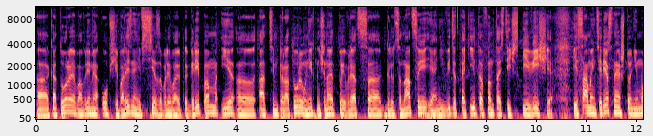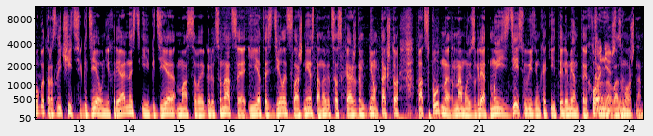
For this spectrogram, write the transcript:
э, которая во время общей болезни, они все заболевают гриппом, и э, от температуры у них начинают появляться галлюцинации, и они видят какие-то фантастические вещи. И самое интересное, что не могут различить, где у них реальность и где массовая галлюцинация. И это сделать сложнее становится с каждым днем. Так что подспудно, на мой взгляд, мы и здесь увидим какие-то элементы хоррора, Конечно. возможно.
